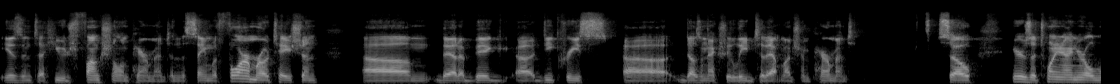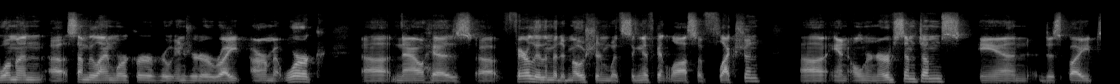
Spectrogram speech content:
isn't a huge functional impairment. And the same with forearm rotation um, that a big uh, decrease uh, doesn't actually lead to that much impairment. So here's a 29 year old woman, uh, assembly line worker who injured her right arm at work, uh, now has uh, fairly limited motion with significant loss of flexion uh, and ulnar nerve symptoms. And despite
